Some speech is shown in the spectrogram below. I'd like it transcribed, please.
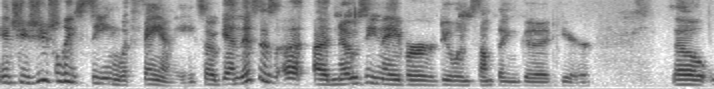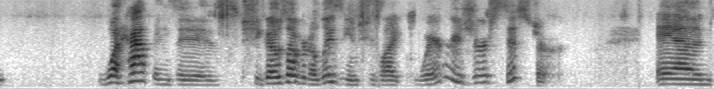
and she's usually seen with Fanny. So again, this is a, a nosy neighbor doing something good here. So what happens is she goes over to Lizzie and she's like, Where is your sister? And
